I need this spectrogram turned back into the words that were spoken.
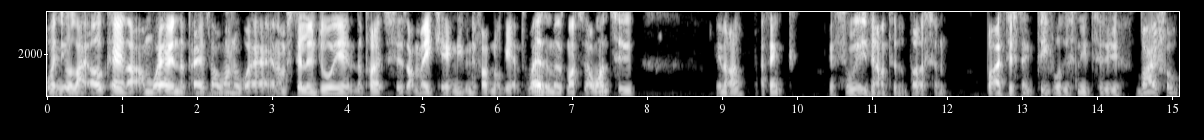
when you're like, okay, like I'm wearing the pairs I want to wear, and I'm still enjoying the purchases I'm making, even if I'm not getting to wear them as much as I want to. You know, I think it's really down to the person. But I just think people just need to buy for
